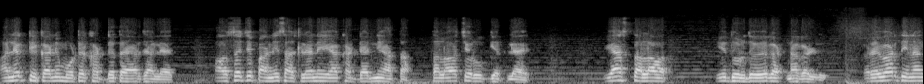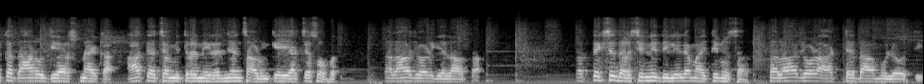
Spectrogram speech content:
अनेक ठिकाणी मोठे खड्डे तयार झाले आहेत. पावसाचे पाणी साचल्याने या खड्ड्यांनी आता तलावाचे रूप घेतले आहे. याच तलावात ही दुर्दैवी घटना घडली. रविवार दिनांक दहा रोजी हर्ष नायका हा त्याचा मित्र निरंजन साळुंके याच्यासोबत तलावाजवळ गेला होता. प्रत्यक्षदर्शींनी दिलेल्या माहितीनुसार तलावाजवळ आठ ते दहा मुलं होती.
